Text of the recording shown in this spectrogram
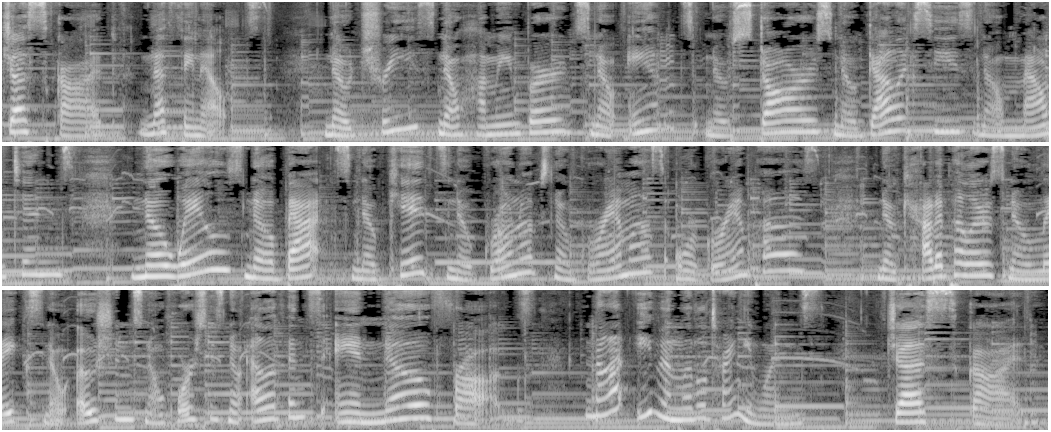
just God, nothing else. No trees, no hummingbirds, no ants, no stars, no galaxies, no mountains, no whales, no bats, no kids, no grown ups, no grandmas or grandpas, no caterpillars, no lakes, no oceans, no horses, no elephants, and no frogs. Not even little tiny ones. Just God.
